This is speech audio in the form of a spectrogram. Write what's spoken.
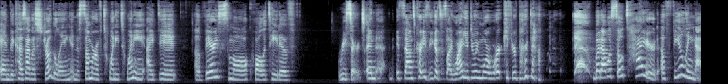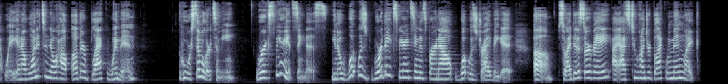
And because I was struggling in the summer of 2020, I did a very small qualitative research. And it sounds crazy because it's like, why are you doing more work if you're burnt out? but I was so tired of feeling that way. And I wanted to know how other Black women who were similar to me were experiencing this. You know what was were they experiencing this burnout? What was driving it? Um, so i did a survey. I asked 200 black women like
